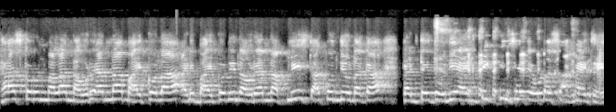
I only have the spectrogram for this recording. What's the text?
खास करून मला नवऱ्यांना बायकोला आणि बायकोनी नवऱ्यांना प्लीज टाकून देऊ नका. कारण ते दोन्ही अँटिक पीस आहेत एवढं सांगायचंय.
